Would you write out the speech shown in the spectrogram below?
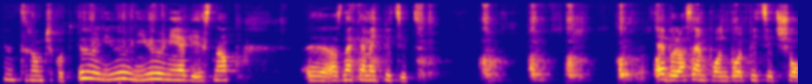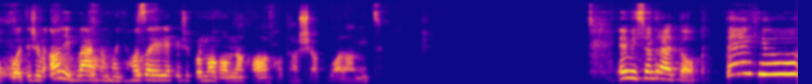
nem tudom, csak ott ülni, ülni, ülni egész nap, az nekem egy picit ebből a szempontból picit sok volt, és alig vártam, hogy hazaérjek, és akkor magamnak alkothassak valamit. Amy Central Top. Thank you!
